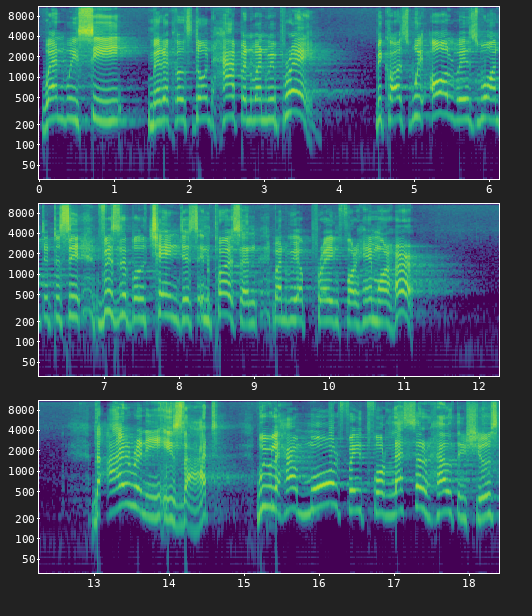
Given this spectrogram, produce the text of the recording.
when we see miracles don't happen when we pray because we always wanted to see visible changes in person when we are praying for him or her. The irony is that we will have more faith for lesser health issues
